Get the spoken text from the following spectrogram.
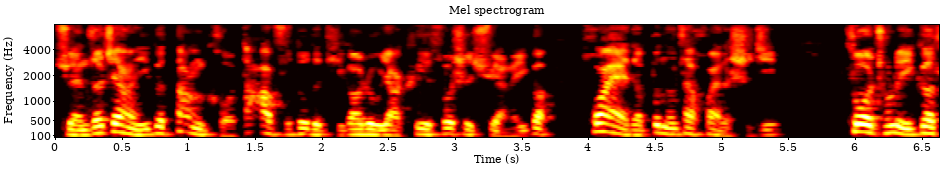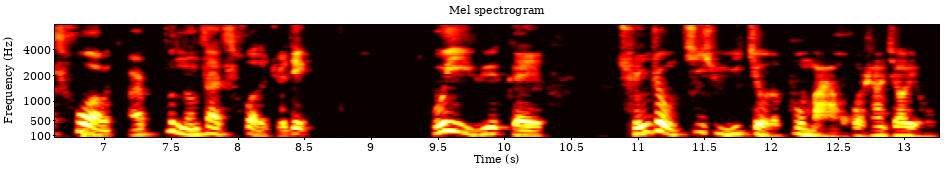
选择这样一个档口，大幅度的提高肉价，可以说是选了一个。坏的不能再坏的时机，做出了一个错而不能再错的决定，无异于给群众积蓄已久的不满火上浇油。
